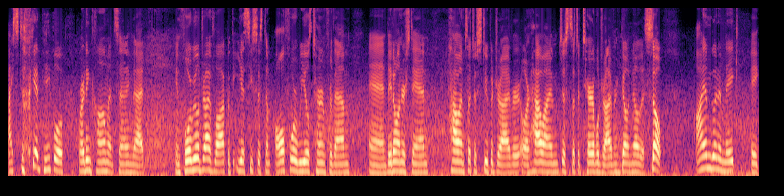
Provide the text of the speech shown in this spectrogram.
I still get people writing comments saying that in four-wheel drive lock with the ESC system, all four wheels turn for them and they don't understand how I'm such a stupid driver or how I'm just such a terrible driver and don't know this. So I am going to make a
